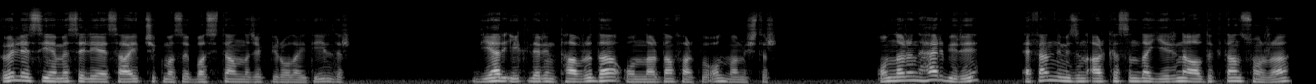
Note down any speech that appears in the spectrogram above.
öylesiye meseleye sahip çıkması basit alınacak bir olay değildir. Diğer ilklerin tavrı da onlardan farklı olmamıştır. Onların her biri Efendimizin arkasında yerini aldıktan sonra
